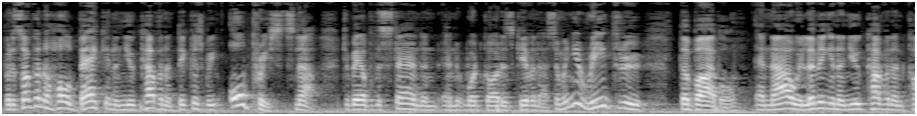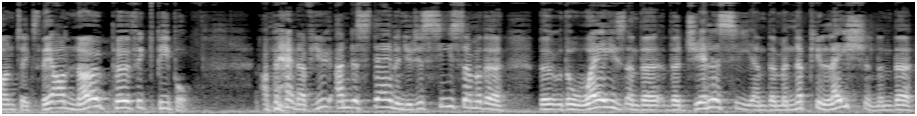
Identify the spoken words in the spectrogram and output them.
but it's not going to hold back in the new covenant because we all priests now to be able to stand and, and what god has given us. And when you read through the bible and now we're living in a new covenant context there are no perfect people Oh, man, if you understand and you just see some of the, the, the ways and the, the jealousy and the manipulation and the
